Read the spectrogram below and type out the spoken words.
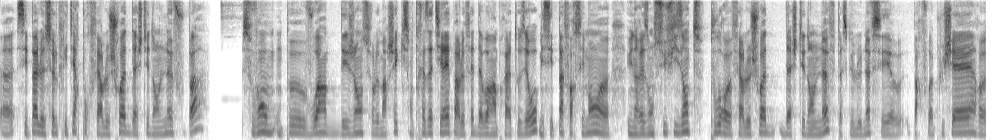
euh, c'est pas le seul critère pour faire le choix d'acheter dans le neuf ou pas souvent on peut voir des gens sur le marché qui sont très attirés par le fait d'avoir un prêt à taux zéro, mais c'est pas forcément euh, une raison suffisante pour euh, faire le choix d'acheter dans le neuf, parce que le neuf c'est euh, parfois plus cher,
